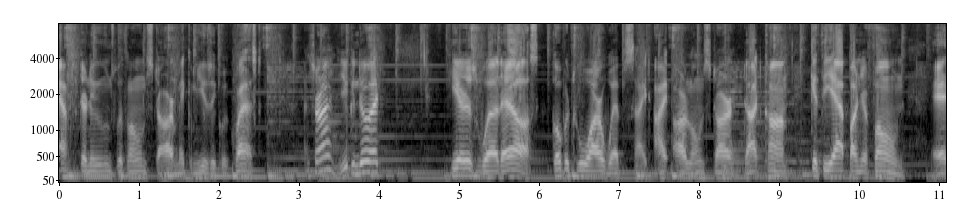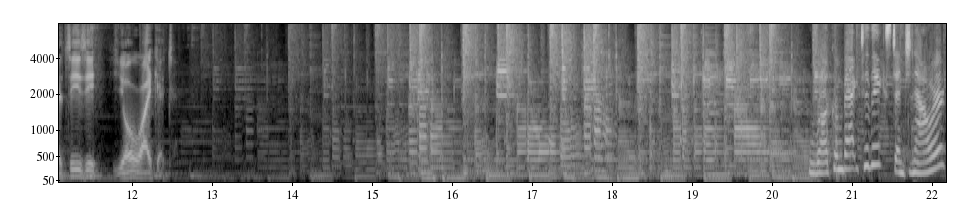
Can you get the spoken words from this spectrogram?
Afternoons with Lone Star. Make a music request. That's right, you can do it. Here's what else. Go over to our website, irlonestar.com. Get the app on your phone. It's easy, you'll like it. Welcome back to the Extension Hour.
